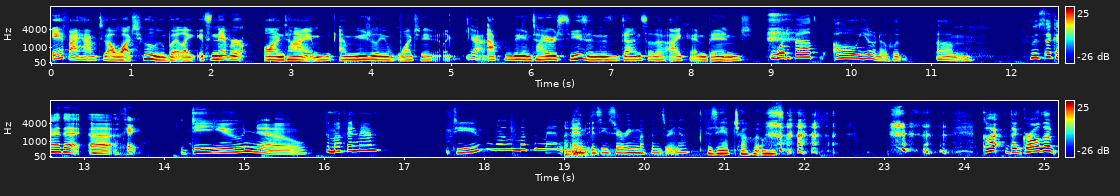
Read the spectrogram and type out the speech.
if I have to, I'll watch Hulu. But like it's never on time. I'm usually watching it like Yeah. after the entire season is done, so that I can binge. What about? Oh, you don't know who? Um, who's the guy that? Uh, okay. Do you know? The Muffin Man. Do you know the Muffin Man? And is he serving muffins right now? Does he have chocolate ones? God, the girl that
